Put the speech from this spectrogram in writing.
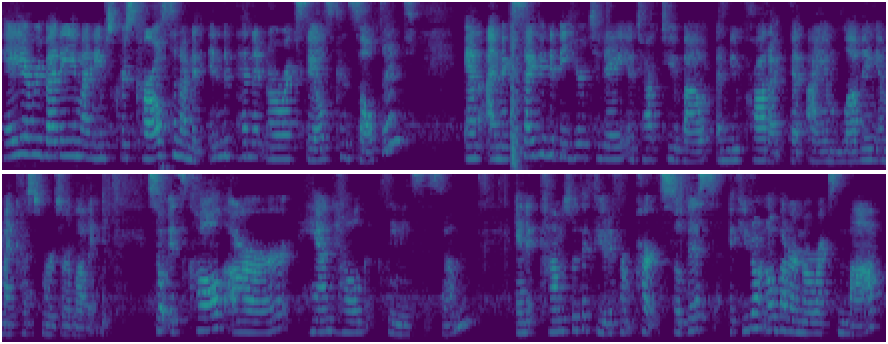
Hey everybody, my name is Kris Carlson. I'm an independent Norwex sales consultant and I'm excited to be here today and talk to you about a new product that I am loving and my customers are loving. So it's called our handheld cleaning system and it comes with a few different parts. So this, if you don't know about our Norwex mop,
